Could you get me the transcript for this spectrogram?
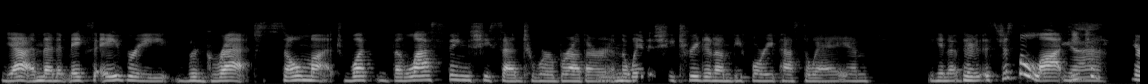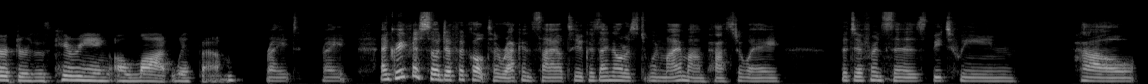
yeah, and then it makes Avery regret so much what the last thing she said to her brother mm. and the way that she treated him before he passed away. And you know, there it's just a lot. Yeah. Each of the characters is carrying a lot with them. Right. Right. And grief is so difficult to reconcile too, because I noticed when my mom passed away, the differences between how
